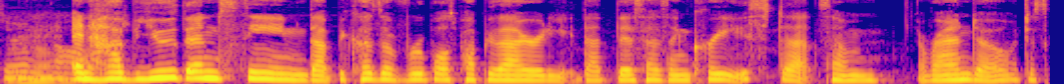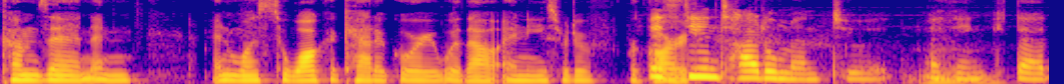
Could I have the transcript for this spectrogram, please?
they're mm. not. And have you then seen that because of RuPaul's popularity, that this has increased? That some rando just comes in and and wants to walk a category without any sort of requirement. It's the entitlement to it. I mm. think that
